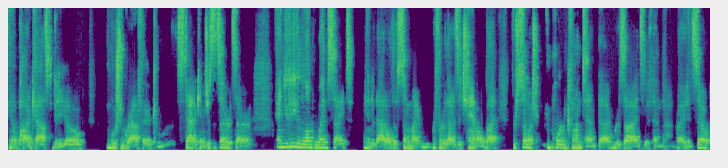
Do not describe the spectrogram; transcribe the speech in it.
you know, podcast, video, motion graphic, static images, et cetera, et cetera. And you could even lump website into that, although some might refer to that as a channel, but there's so much important content that resides within that, right? And so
